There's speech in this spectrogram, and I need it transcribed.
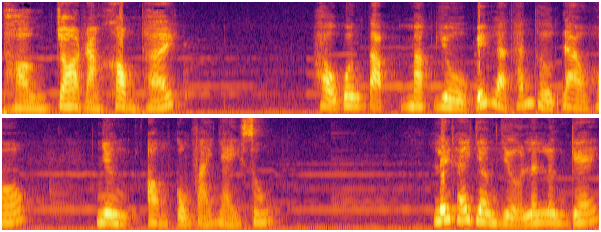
Thần cho rằng không thể hầu quân tập mặc dù biết là thánh thượng đào hố nhưng ông cũng phải nhảy xuống. Lý thế dân dựa lên lưng ghế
